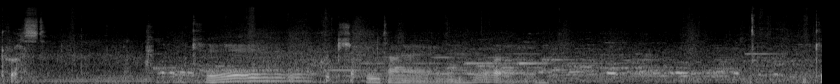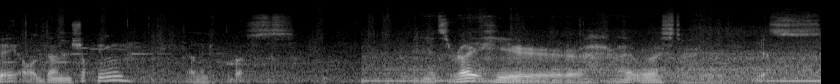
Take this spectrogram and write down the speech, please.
Crust. Okay, quick shopping time. Whoa. Okay, all done shopping. Time to get the bus. And it's right here, right where I started. Yes.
